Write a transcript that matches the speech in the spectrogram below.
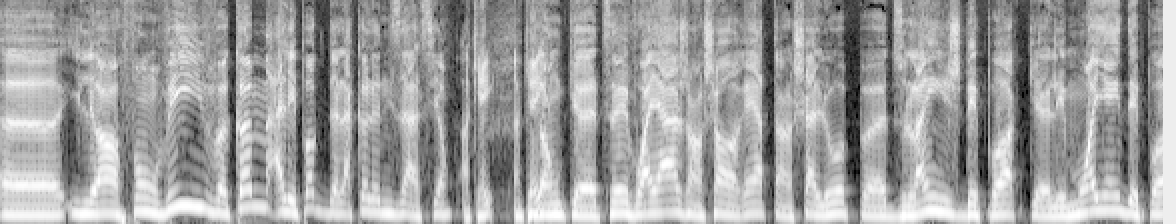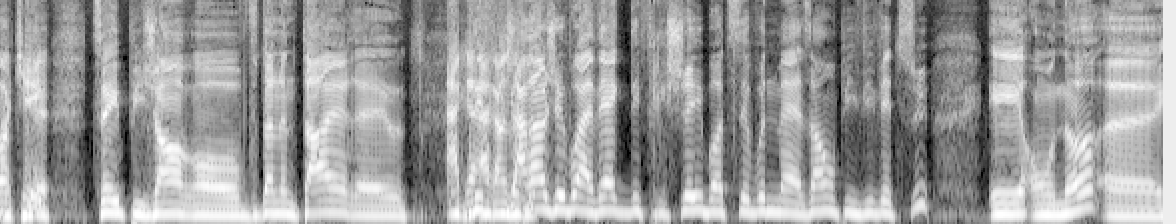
euh, ils leur font vivre comme à l'époque de la colonisation. OK, OK. Donc, euh, tu sais, voyage en charrette, en chaloupe, euh, du linge d'époque, les moyens d'époque. Tu sais, puis genre, on vous donne une terre. arrangez-vous avec, défrichez, bâtissez-vous une maison, puis vivez dessus. Et on a euh,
